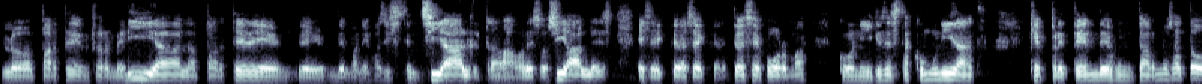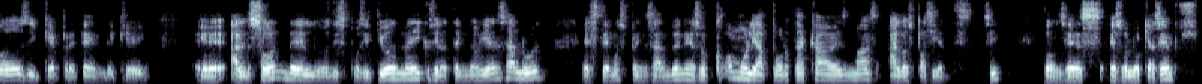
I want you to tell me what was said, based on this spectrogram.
la parte de enfermería, la parte de, de, manejo asistencial, de trabajadores sociales, etcétera, etcétera. Entonces se forma con IGES esta comunidad que pretende juntarnos a todos y que pretende que eh, al son de los dispositivos médicos y la tecnología en salud, estemos pensando en eso, cómo le aporta cada vez más a los pacientes, ¿sí? Entonces, eso es lo que hacemos.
